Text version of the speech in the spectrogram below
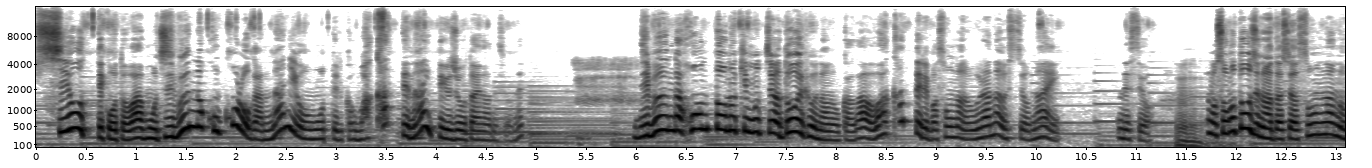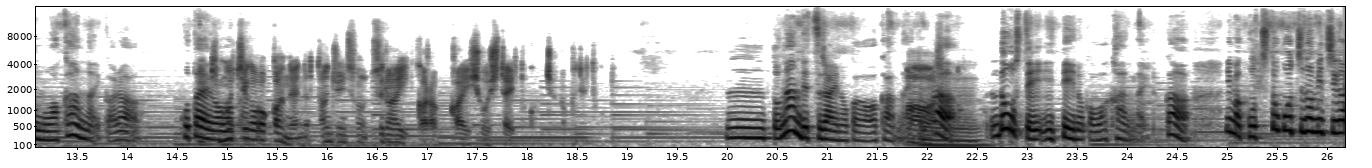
しようってことはもう自分の心が何を思ってるか分かってないっていう状態なんですよね。うん自分が本当の気持ちはどういう風なのかが分かってればそんなの占う必要ないんですよ。うんでもその当時の私はそんなのも分かんないから答えが気持ちが分かんないんだ単純にその辛いから解消したいとかじゃうーんとなんで辛いのかが分かんないとあかどうして行っていいのか分かんないとか今こっちとこっちの道が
